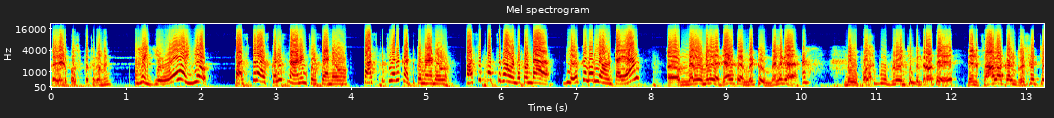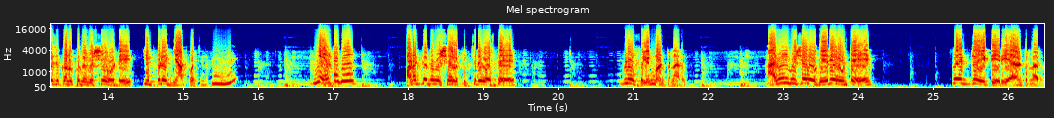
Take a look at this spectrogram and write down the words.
కళ్ళెడు అయ్యో అయ్యో. పసుపు రాసుకొని స్నానం చేశాను. పసుపు చీర కట్టుకున్నాను. పసుపు పచ్చగా ఉండకుండా బ్లూ కలర్లో ఉంటాయా మెల్లగా మెల్లగా జాగ్రత్త మెట్టు మెల్లగా. నువ్వు పసుపు బ్లూ అని చెప్పిన తర్వాతే నేను చాలా కాలం రీసెర్చ్ చేసి కనుక్కున్న విషయం ఒకటి ఇప్పుడే జ్ఞాపకం వచ్చింది? ఏమిటది? పడగది విషయాలు పిక్చర్గా వస్తే బ్లూ ఫిలిం అంటున్నారు. అదే విషయాలు ఒక ఏరియాలో ఉంటే రెడ్ లైట్ ఏరియా అంటున్నారు.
